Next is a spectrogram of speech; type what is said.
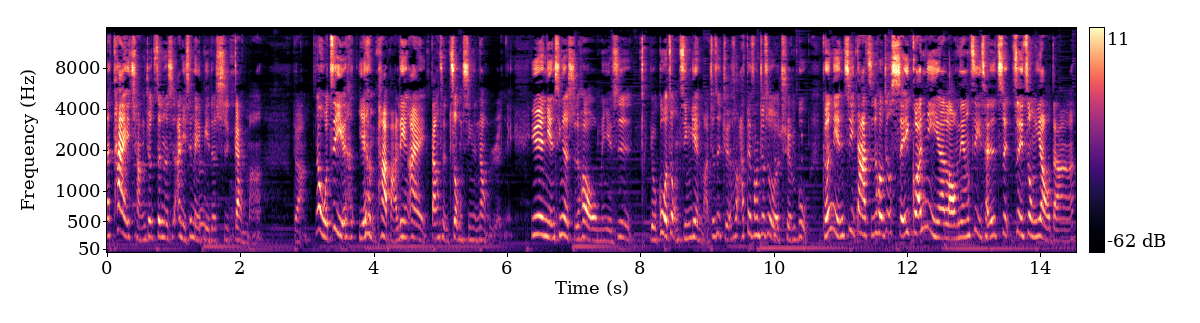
但太长就真的是啊，你是没别的事干吗？对啊，那我自己也很也很怕把恋爱当成重心的那种人哎，因为年轻的时候我们也是有过这种经验嘛，就是觉得说啊，对方就是我的全部。可是年纪大之后，就谁管你啊？老娘自己才是最最重要的啊！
